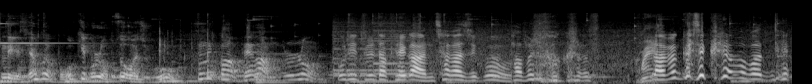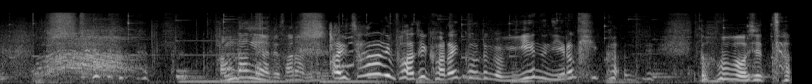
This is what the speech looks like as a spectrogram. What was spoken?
근데 이게 생각보다 먹을 게 별로 없어가지고. 그러니까 배가 안 불러. 우리 둘 다 배가 안 차가지고 밥을 먹으러 라면까지 끓여 먹었는데 당당해야 돼 사람이 아니 차라리 바지 갈아입고 오는 거 위에는 이렇게 입고 왔는데 너무 멋있다.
